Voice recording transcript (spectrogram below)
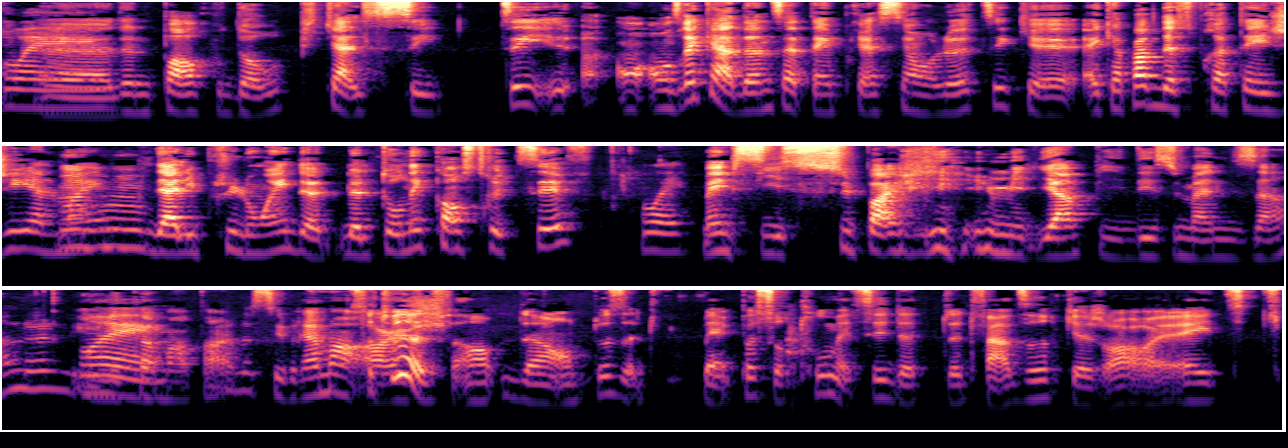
Ouais. euh, d'une part ou d'autre puis qu'elle sait. Tu sais, on, on dirait qu'elle donne cette impression-là, tu sais, qu'elle est capable de se protéger elle-même Mhm. puis d'aller plus loin, de, de le tourner constructif, ouais. même s'il est super humiliant puis déshumanisant, là, les, Ouais. les commentaires. C'est vraiment Surtout, harsh. de- en, plus, de, ben pas surtout, mais tu sais, de, de te faire dire que genre, hey, tu, tu,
